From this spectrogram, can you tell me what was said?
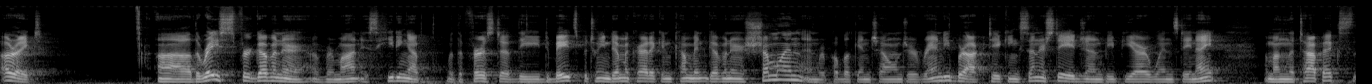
All right. Uh, the race for governor of Vermont is heating up with the first of the debates between Democratic incumbent Governor Shumlin and Republican challenger Randy Brock taking center stage on VPR Wednesday night. Among the topics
